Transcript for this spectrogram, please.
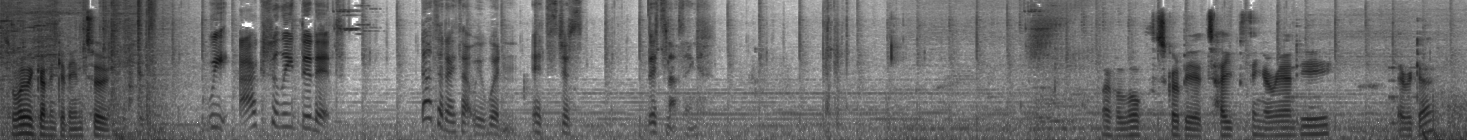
So what are we going to get into? We actually did it. Not that I thought we wouldn't. It's just. It's nothing. Have a look. There's got to be a tape thing around here. There we go.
